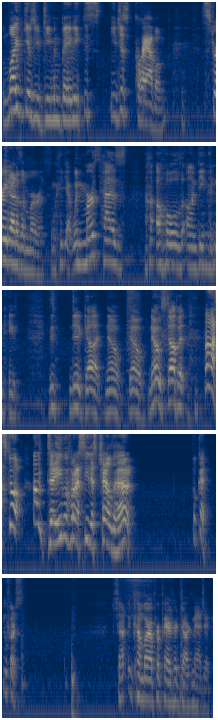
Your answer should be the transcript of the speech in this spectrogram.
When life gives you demon babies, you just grab them straight out of the mirth. yeah, when Mirth has a hold on demon baby. Dear God, no, no, no, stop it. Ah, stop! I'll die before I see this child hurt. Okay, you first. Kambara prepared her dark magic.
